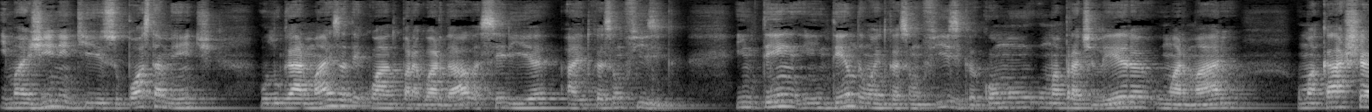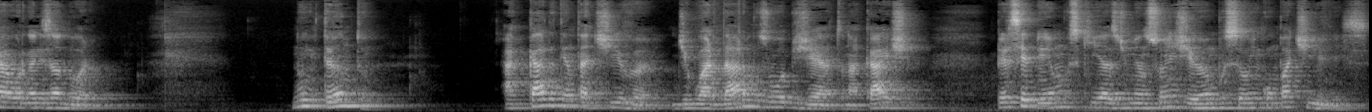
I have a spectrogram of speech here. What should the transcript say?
imaginem que supostamente o lugar mais adequado para guardá-la seria a educação física. Entendam a educação física como uma prateleira, um armário, uma caixa organizadora. No entanto, a cada tentativa de guardarmos o objeto na caixa, percebemos que as dimensões de ambos são incompatíveis.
